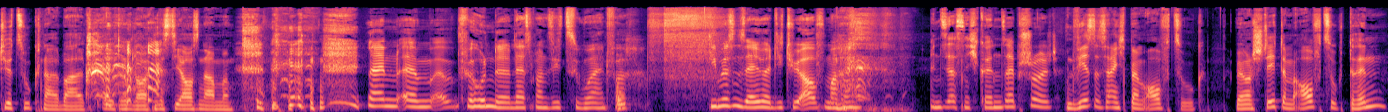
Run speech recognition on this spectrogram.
Tür zu knallbar bei älteren Leuten ist die Ausnahme. nein, ähm, für Hunde lässt man sie zu einfach. Die müssen selber die Tür aufmachen. Wenn sie das nicht können, selbst schuld. Und wie ist es eigentlich beim Aufzug? Wenn man steht im Aufzug drin,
